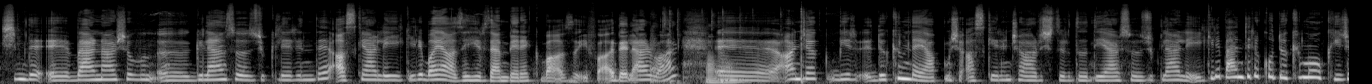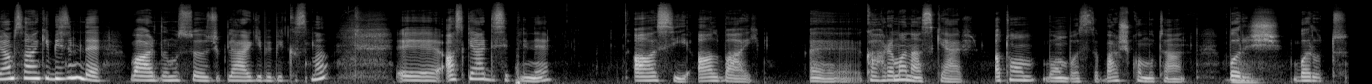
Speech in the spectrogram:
Şimdi e, Bernard Shaw'un e, Gülen sözcüklerinde askerle ilgili bayağı zehir zemberek bazı ifadeler var. E, ancak bir döküm de yapmış askerin çağrıştırdığı diğer sözcüklerle ilgili. Ben direkt o dökümü okuyacağım. Sanki bizim de vardığımız sözcükler gibi bir kısmı. E, asker disiplini, asi, albay, e, kahraman asker, atom bombası, başkomutan, barış, barut,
